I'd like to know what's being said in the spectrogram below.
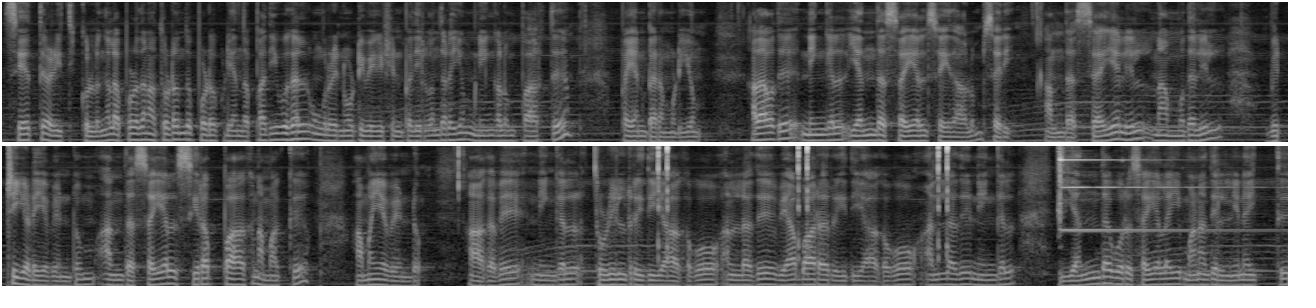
சேர்த்து அழித்துக் கொள்ளுங்கள். அப்பொழுது நான் தொடர்ந்து போடக்கூடிய அந்த பதிவுகள் உங்களுடைய நோட்டிஃபிகேஷன் பதில் வந்தடையும். நீங்களும் பார்த்து பயன்பெற முடியும். அதாவது நீங்கள் எந்த செயல் செய்தாலும் சரி அந்த செயலில் நாம் முதலில் வெற்றியடைய வேண்டும். அந்த செயல் சிறப்பாக நமக்கு அமைய வேண்டும். ஆகவே நீங்கள் தொழில் ரீதியாகவோ அல்லது வியாபார ரீதியாகவோ அல்லது நீங்கள் எந்த ஒரு செயலை மனதில் நினைத்து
